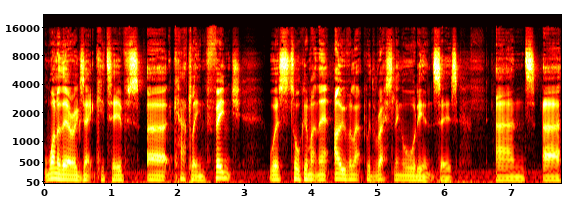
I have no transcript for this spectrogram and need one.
one of their executives, uh, Kathleen Finch, was talking about their overlap with wrestling audiences. And uh,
